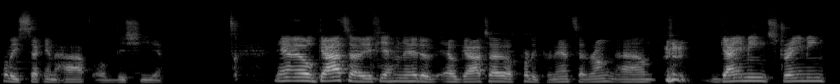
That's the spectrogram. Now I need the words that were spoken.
Probably second half of this year. Now Elgato, if you haven't heard of Elgato, I've probably pronounced that wrong. Um, gaming, streaming,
